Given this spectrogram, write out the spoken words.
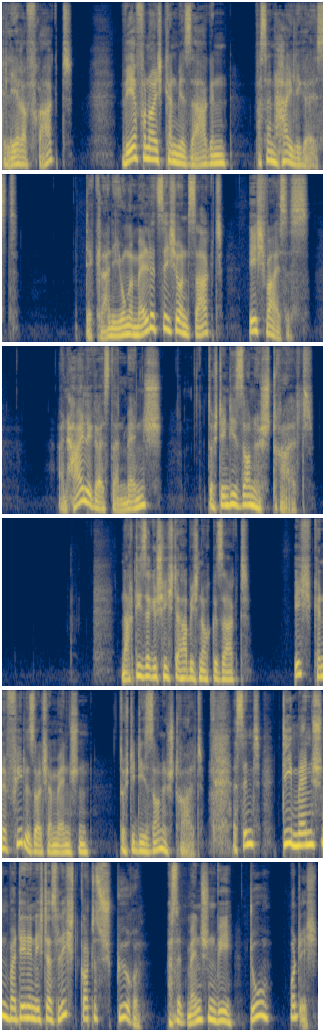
Der Lehrer fragt, wer von euch kann mir sagen, was ein Heiliger ist? Der kleine Junge meldet sich und sagt, ich weiß es. Ein Heiliger ist ein Mensch, durch den die Sonne strahlt. Nach dieser Geschichte habe ich noch gesagt, ich kenne viele solcher Menschen, durch die die Sonne strahlt. Es sind die Menschen, bei denen ich das Licht Gottes spüre. Es sind Menschen wie du und ich.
